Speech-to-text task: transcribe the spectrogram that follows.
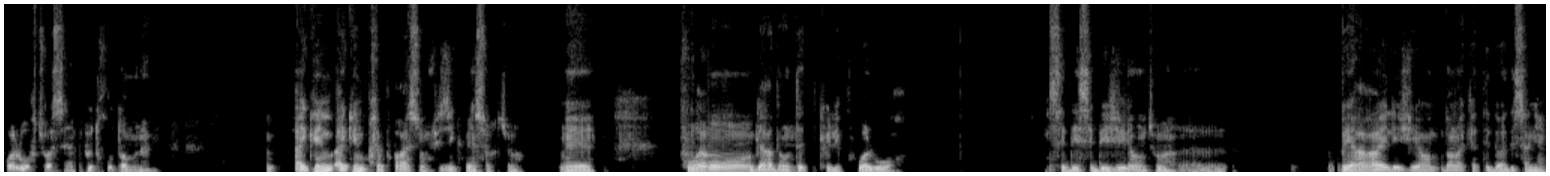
poids lourds, tu vois, c'est un peu trop tôt, à mon avis. Avec une, avec une préparation physique, bien sûr, tu vois. Mais il faut vraiment garder en tête que les poids lourds, c'est des, des géants, tu vois. Euh, Pereira, il est géant dans la catégorie Adesanya.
